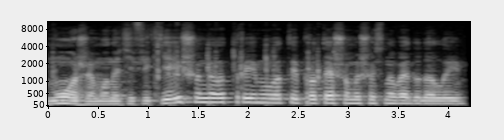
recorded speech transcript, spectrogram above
Можемо notification отримувати про те, що ми щось нове додали.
